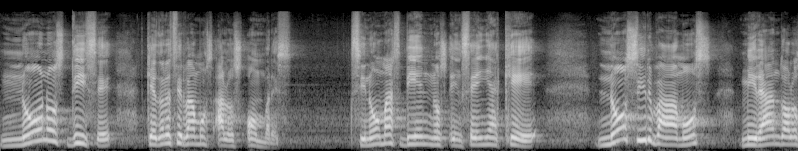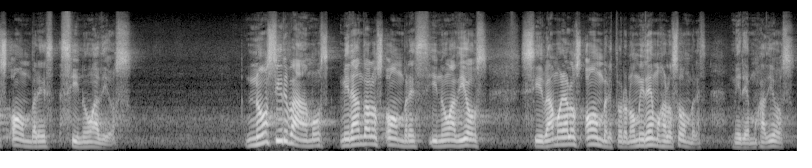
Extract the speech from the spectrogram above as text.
no nos dice que no le sirvamos a los hombres, sino más bien nos enseña que no sirvamos mirando a los hombres, sino a Dios. No sirvamos mirando a los hombres, sino a Dios. Sirvamos a los hombres, pero no miremos a los hombres miremos a Dios.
